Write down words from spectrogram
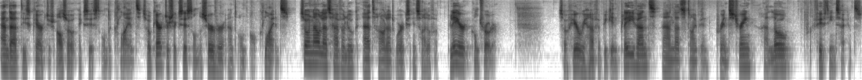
and that these characters also exist on the client. So characters exist on the server and on all clients. So now let's have a look at how that works inside of a player controller. So here we have a begin play event and let's type in print string hello for 15 seconds.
